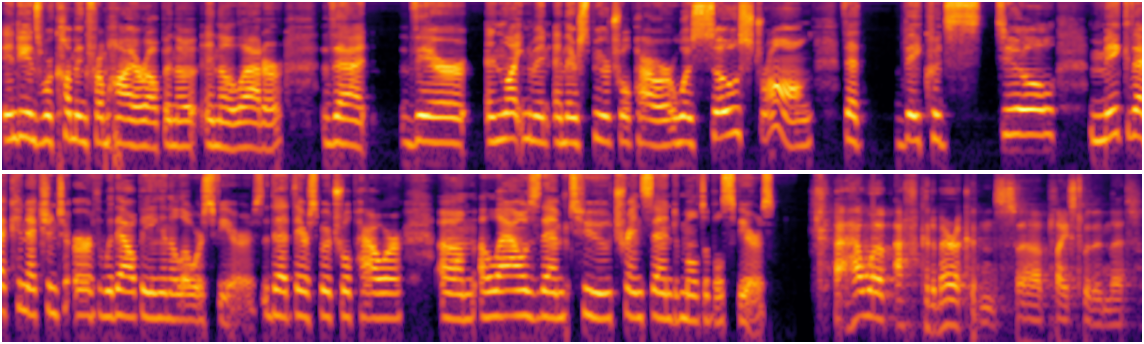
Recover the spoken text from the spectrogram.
Indians were coming from higher up in the in the ladder that their enlightenment and their spiritual power was so strong that they could still make that connection to earth without being in the lower spheres that their spiritual power um, allows them to transcend multiple spheres. How were african americans uh, placed within this?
